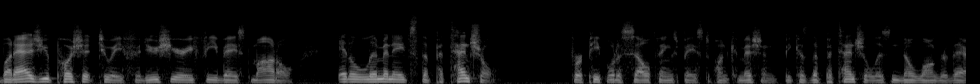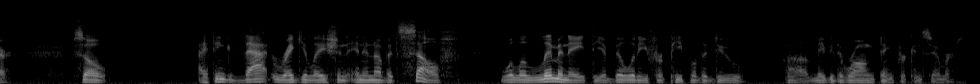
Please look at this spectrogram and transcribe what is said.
But as you push it to a fiduciary fee based model, it eliminates the potential for people to sell things based upon commission because the potential is no longer there. So I think that regulation in and of itself will eliminate the ability for people to do uh, maybe the wrong thing for consumers.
